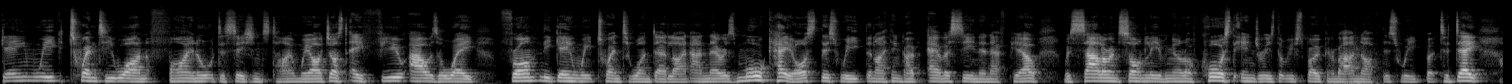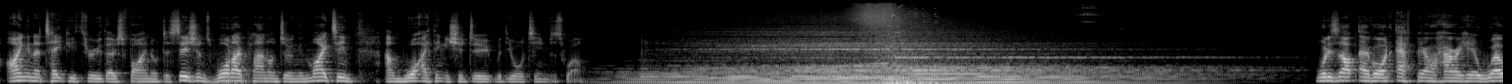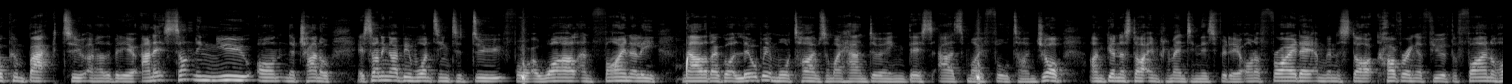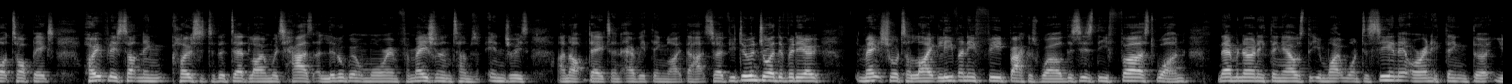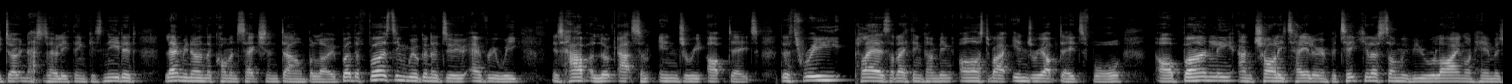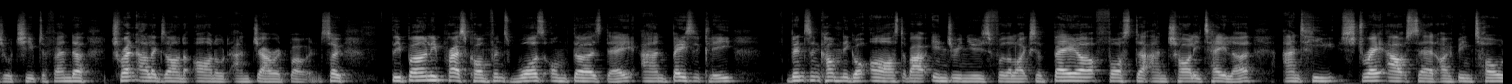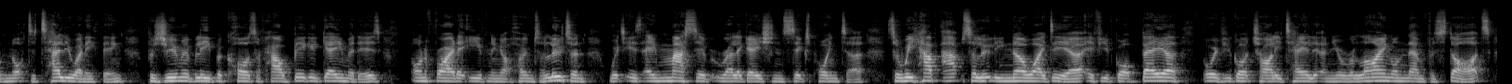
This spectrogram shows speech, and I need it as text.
Game week 21 final decisions time. We are just a few hours away from the game week 21 deadline, and there is more chaos this week than I think I've ever seen in FPL, with Salah and Son leaving, and of course, the injuries that we've spoken about enough this week. But today, I'm going to take you through those final decisions, what I plan on doing with my team, and what I think you should do with your teams as well. What is up everyone, FPL Harry here, welcome back to another video and it's something new on the channel. It's something I've been wanting to do for a while and finally, now that I've got a little bit more time on my hand doing this as my full-time job, I'm going to start implementing this video. On a Friday, I'm going to start covering a few of the final hot topics, hopefully something closer to the deadline which has a little bit more information in terms of injuries and updates and everything like that. So if you do enjoy the video, make sure to like, leave any feedback as well. This is the first one. Let me know anything else that you might want to see in it or anything that you don't necessarily think is needed. Let me know in the comment section down below. But the first thing we're going to do every week is have a look at some injury updates. The three players that I think I'm being asked about injury updates for are Burnley and Charlie Taylor in particular. Some of you relying on him as your cheap defender, Trent Alexander Arnold and Jarrod Bowen. So the Burnley press conference was on Thursday, and basically, Vincent Kompany got asked about injury news for the likes of Beyer, Foster, and Charlie Taylor, and he straight out said, I've been told not to tell you anything, presumably because of how big a game it is on Friday evening at home to Luton, which is a massive relegation six pointer. So we have absolutely no idea if you've got Beyer or if you've got Charlie Taylor and you're relying on them for starts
